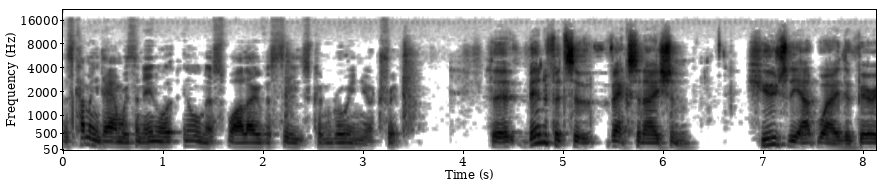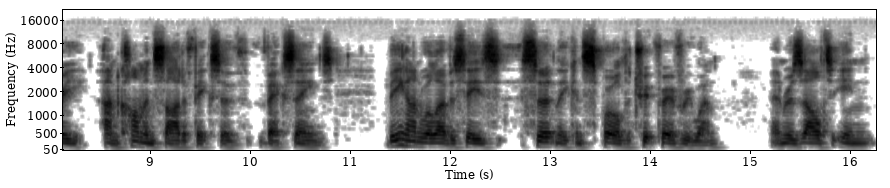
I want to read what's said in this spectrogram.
as coming down with an Ill- illness while overseas can ruin your trip. The benefits of vaccination hugely outweigh the very uncommon side effects of vaccines. Being unwell overseas certainly can spoil the trip for everyone and result in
